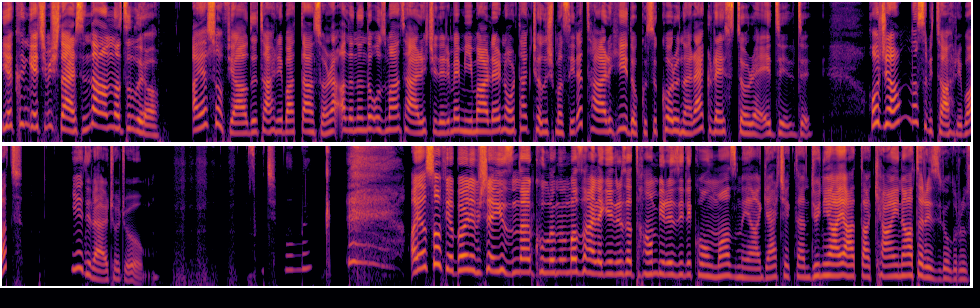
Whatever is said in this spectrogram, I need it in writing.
Yakın geçmiş dersinde anlatılıyor. Ayasofya aldığı tahribattan sonra alanında uzman tarihçilerin ve mimarların ortak çalışmasıyla tarihi dokusu korunarak restore edildi. Hocam nasıl bir tahribat? Yediler çocuğum. Saçmalık. Ayasofya böyle bir şey yüzünden kullanılmaz hale gelirse tam bir rezillik olmaz mı ya? Gerçekten dünyaya hatta kainata rezil oluruz.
